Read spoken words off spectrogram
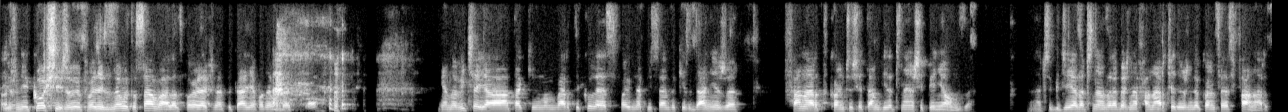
A, już mnie kusi, żeby powiedzieć znowu to samo, ale odpowiadać na pytanie, a potem odetnę. Mianowicie ja takim w artykule swoim napisałem takie zdanie, że fanart kończy się tam, gdzie zaczynają się pieniądze. Znaczy, gdzie ja zaczynam zarabiać na fanarcie, to już nie do końca jest fanart,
